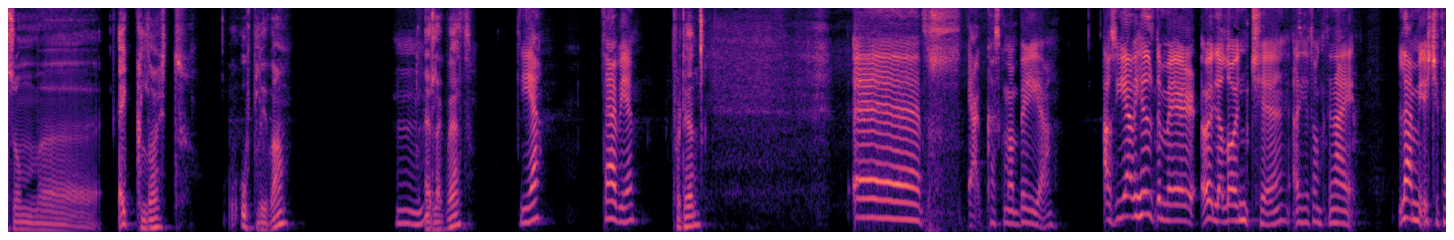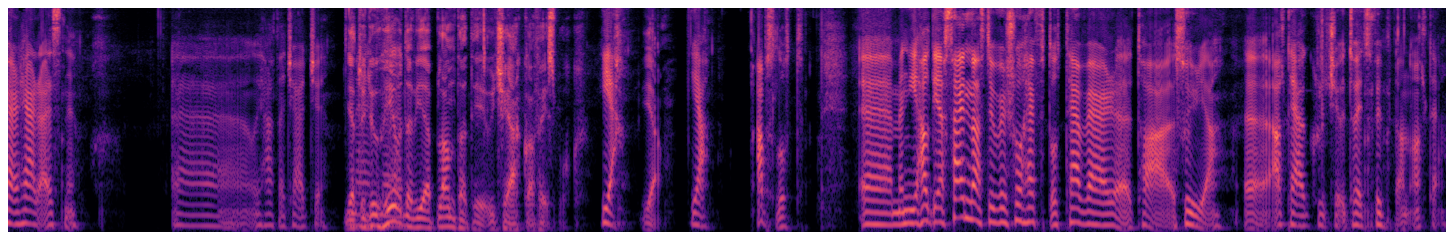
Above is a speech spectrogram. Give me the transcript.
som uh, eggløyt å oppleve. Mm. eller det vet? Ja, det har vi. Fortell. Uh, ja, hva skal man börja? Alltså jag vill helt med öla lunch. Alltså jag tänkte nej, lär mig inte färd här alltså eh och hata charge. Ja, du hör det vi har blandat det i på Facebook. Ja. Ja. Ja. Absolut. Eh men jag hade jag senast över så häftigt att det var ta Syria eh allt det här 2015 och allt det.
